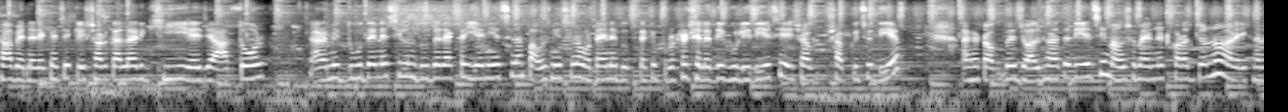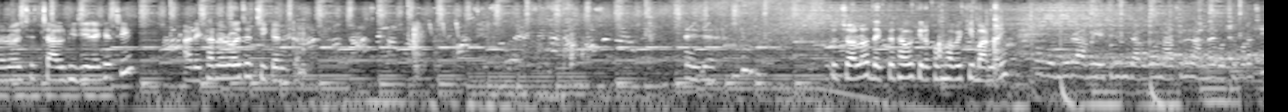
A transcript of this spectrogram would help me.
সব এনে রেখেছে। কেশর কালার ঘি, এই যে আতর আর আমি দুধ এনেছিলাম, দুধের একটা ইয়ে নিয়েছিলাম, পাউচ নিয়েছিলাম, ওটা এনে দুধটাকে পুরোটা ঠেলে দিয়ে গুলিয়ে দিয়েছি এইসব সব কিছু দিয়ে। একটা টক দই জল ঝরাতে দিয়েছি মাংস ম্যারিনেট করার জন্য, আর এখানে রয়েছে চাল ভিজিয়ে রেখেছি, আর এখানে রয়েছে চিকেনটা। এই যে। তো চলো দেখতে থাকো কীরকমভাবে কি বানাই। বন্ধুরা, আমি এসে কিন্তু যাব না আসলে রান্নায় বসে পড়েছি,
